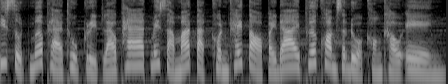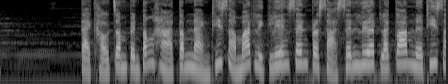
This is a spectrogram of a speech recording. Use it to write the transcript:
ที่สุดเมื่อแผลถูกกรีดแล้วแพทย์ไม่สามารถตัดคนไข้ต่อไปได้เพื่อความสะดวกของเขาเอง แต่เขาจำเป็นต้องหาตำแหน่งที่สามารถหลีกเลี่ยงเส้นประสาทเส้นเลือดและกล้ามเนื้อที่ส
